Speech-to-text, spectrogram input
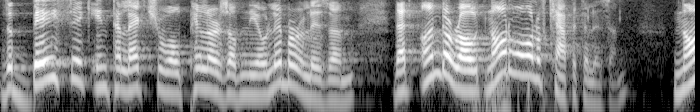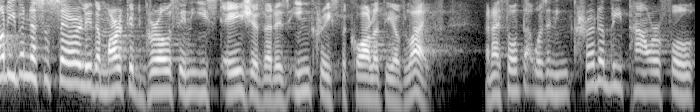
the basic intellectual pillars of neoliberalism that underwrote not all of capitalism, not even necessarily the market growth in East Asia that has increased the quality of life. And I thought that was an incredibly powerful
